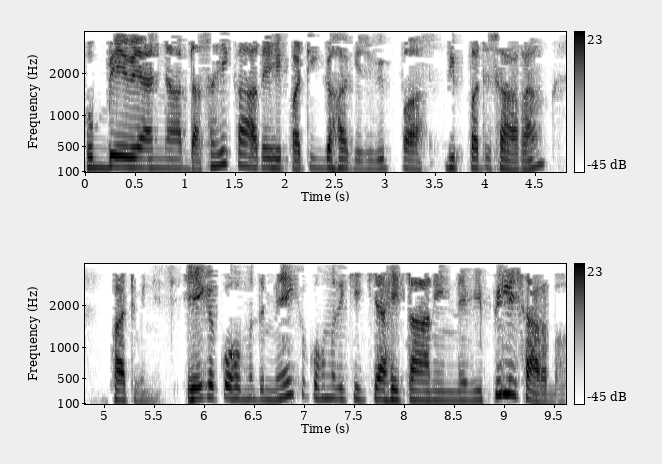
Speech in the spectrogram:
පුබ්බේ ව්‍යඤ්ඤා දසහිකාරේහි පටිඝහකේ විප්පාස් විප්පටිසාරං පාටිවිනිච්ච. ඒක කොහොමද මේක කොහොමද කියා හිතාන ඉන්නේ විපිලිසාර බව.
